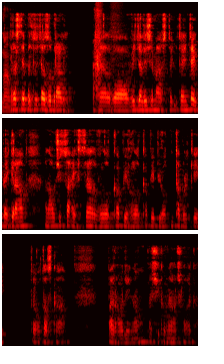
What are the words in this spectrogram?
no. Presne preto ťa zobrali. lebo videli, že máš ten tech background a naučiť sa Excel, VLOOKUPy, HLOOKUPy, pivotné tabuľky. To je otázka pár hodín, no, pre šikovného človeka.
